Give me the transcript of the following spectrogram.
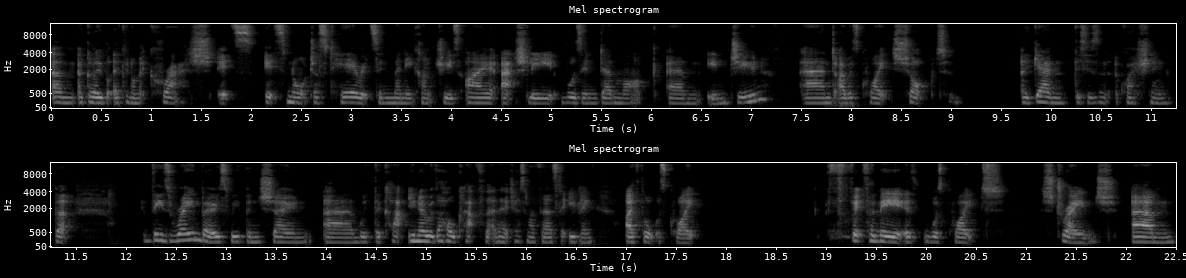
um, a global economic crash. It's it's not just here; it's in many countries. I actually was in Denmark um, in June, and I was quite shocked. Again, this isn't a questioning, but these rainbows we've been shown uh, with the clap, you know, with the whole clap for the NHS on a Thursday evening, I thought was quite fit for me. It was quite strange. Um,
